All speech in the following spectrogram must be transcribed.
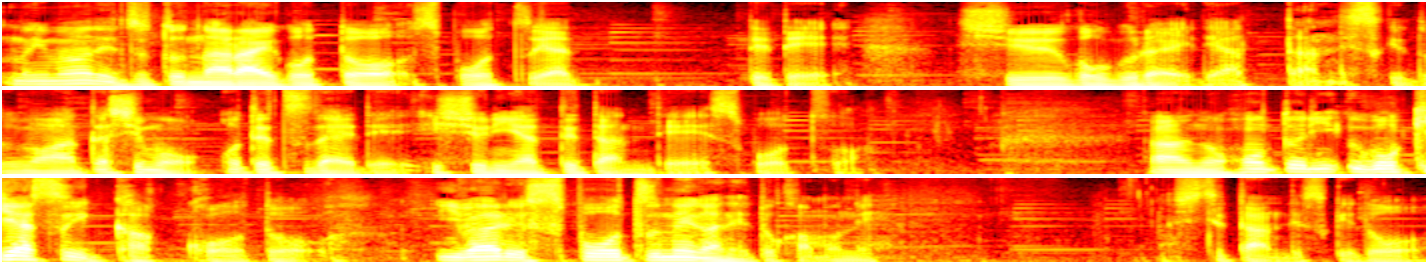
今までずっと習い事、スポーツやってて、週5ぐらいであったんですけど、まあ私もお手伝いで一緒にやってたんで、スポーツを。あの本当に動きやすい格好といわゆるスポーツメガネとかもねしてたんですけど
